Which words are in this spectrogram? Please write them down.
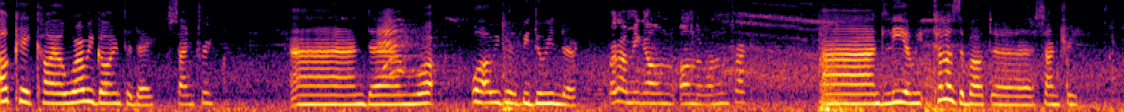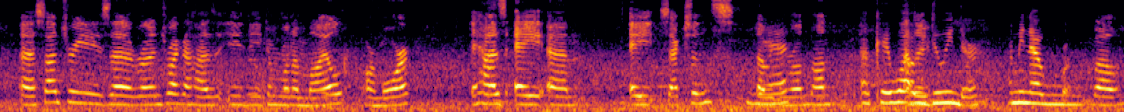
Okay, Kyle, where are we going today? Santry. And um, what what are we going to be doing there? We're gonna be going on the running track. And Liam, tell us about uh, Santry. Uh, Santry is a running track that has you, you can run a mile or more. It has eight um, eight sections that we can run on. Okay, what And are we doing there? I mean, uh, Well,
